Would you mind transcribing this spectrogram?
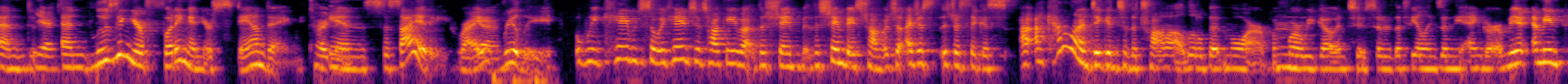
and yes. and losing your footing and your standing totally. in society right yeah. really we came so we came to talking about the shame the shame based trauma which i just I just think is i, I kind of want to dig into the trauma a little bit more before mm. we go into sort of the feelings and the anger i mean i mean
